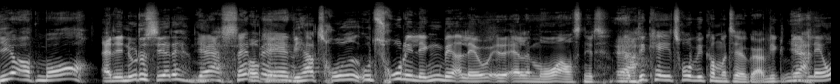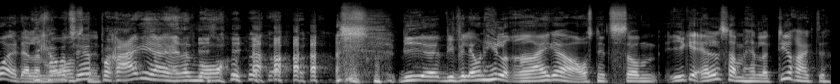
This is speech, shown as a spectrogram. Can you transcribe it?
Year of More. Er det nu, du siger det? Ja, simpelthen. Okay, vi har troet utrolig længe med at lave et Alan Moore-afsnit. Ja. Og det kan I tro, vi kommer til at gøre. Vi, vi laver et Alan Vi kommer til Moore-afsnit. at brække jer, Alan Moore. Vi, øh, vi vil lave en hel række af afsnit, som ikke alle sammen handler direkte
